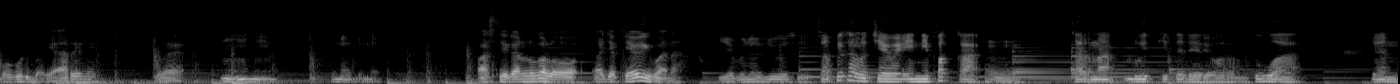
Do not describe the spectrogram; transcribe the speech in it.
wah gue dibayarin nih bener ya? Mm-mm. benar-benar pasti kan lu kalau ngajak cewek gimana Iya benar juga sih. Tapi kalau cewek ini peka Mm-mm. karena duit kita dari orang tua dan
